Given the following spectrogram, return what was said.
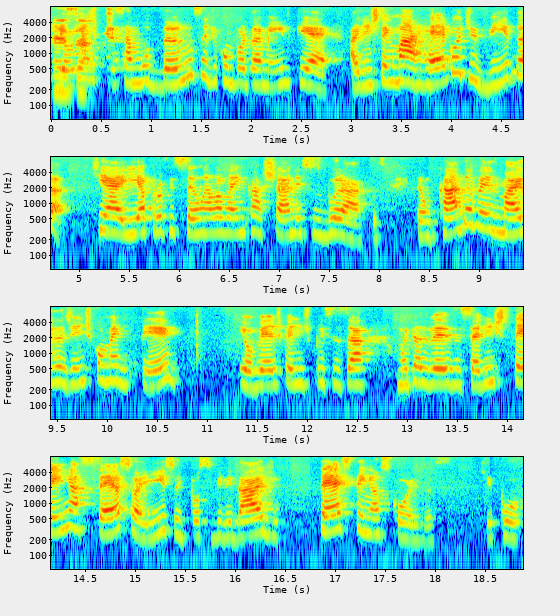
E eu acho que essa mudança de comportamento, que é a gente tem uma régua de vida, que aí a profissão ela vai encaixar nesses buracos. Então, cada vez mais a gente, como RP, eu vejo que a gente precisa, muitas vezes, se a gente tem acesso a isso e possibilidade, testem as coisas. Tipo,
